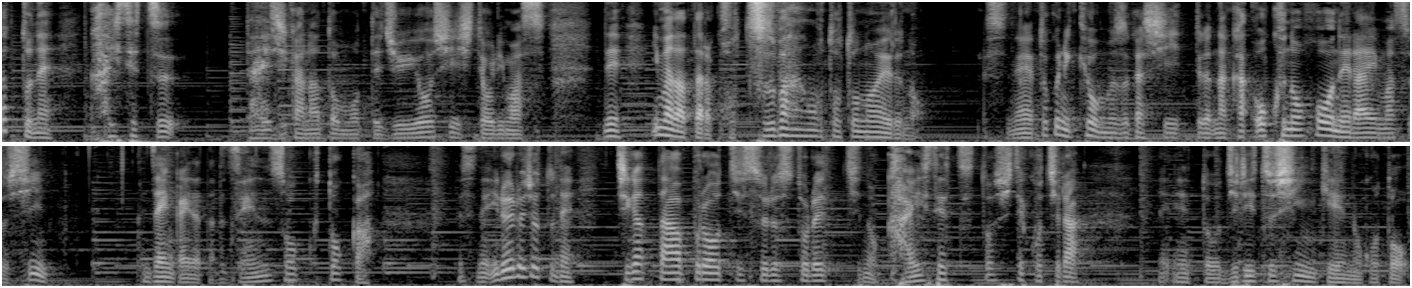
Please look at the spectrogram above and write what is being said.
ょっとね解説大事かなと思って重要視しております。で今だったら骨盤を整えるの。ですね。特に今日難しいっていうか中奥の方を狙いますし前回だったら喘息とか。ですね。いろいろちょっとね違ったアプローチするストレッチの解説としてこちら、えーと、自律神経のこと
